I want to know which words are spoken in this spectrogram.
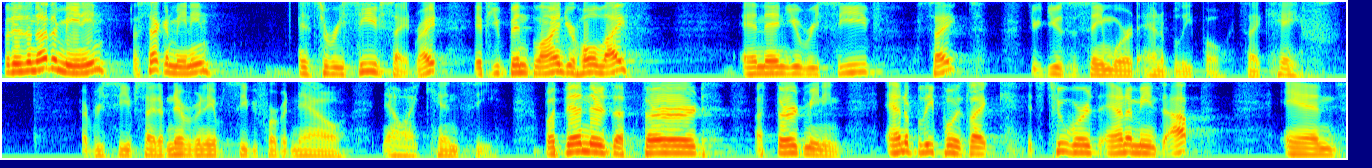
But there's another meaning, a second meaning, is to receive sight, right? If you've been blind your whole life and then you receive sight, you could use the same word, anablepo. It's like, hey, I've received sight. I've never been able to see before, but now, now I can see. But then there's a third, a third meaning. Anablepo is like, it's two words. Ana means up, and,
